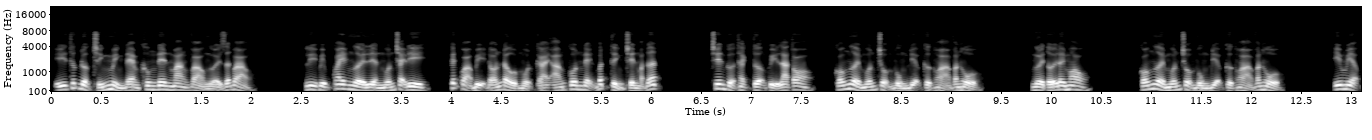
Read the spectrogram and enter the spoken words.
ý thức được chính mình đem không nên mang vào người dẫn vào lì bịp quay người liền muốn chạy đi, kết quả bị đón đầu một cái ám côn nện bất tỉnh trên mặt đất. Trên cửa thạch tượng quỷ la to, có người muốn trộm vùng địa cực hỏa văn hồ. Người tới đây mau. Có người muốn trộm vùng địa cực hỏa văn hồ. Im miệng.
